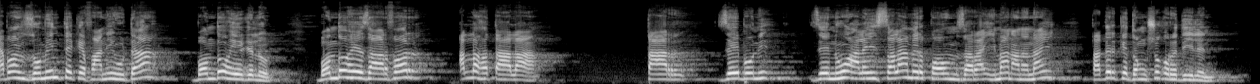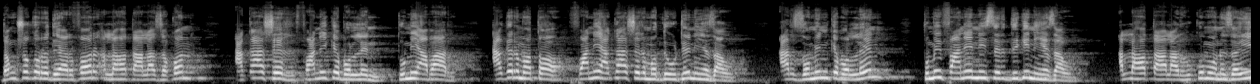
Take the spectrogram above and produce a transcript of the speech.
এবং জমিন থেকে পানি উঠা বন্ধ হয়ে গেল। বন্ধ হয়ে যাওয়ার পর আল্লাহ তালা তার যে বনি, যে নূ আলাইসালামের কম যারা ইমান আনে নাই, তাদেরকে ধ্বংস করে দিলেন। ধ্বংস করে দেওয়ার পর আল্লাহ তাআলা যখন আকাশের পানিকে বললেন, তুমি আবার আগের মতো পানি আকাশের মধ্যে উঠে নিয়ে যাও। আর জমিনকে বললেন, তুমি পানি নিচের দিকে নিয়ে যাও। আল্লাহ তাআলার হুকুম অনুযায়ী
